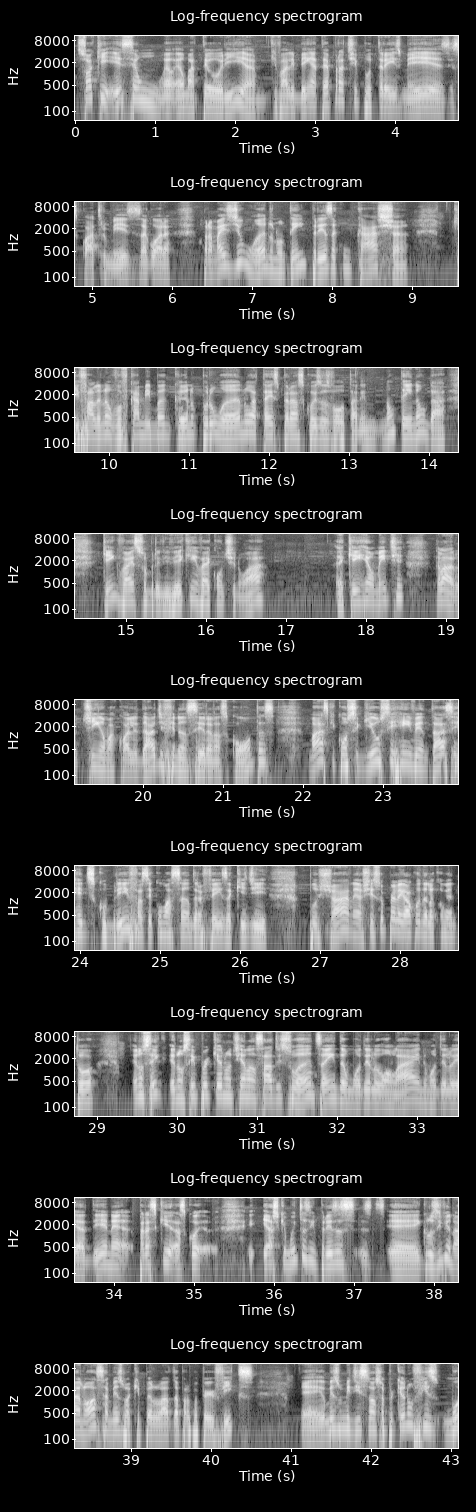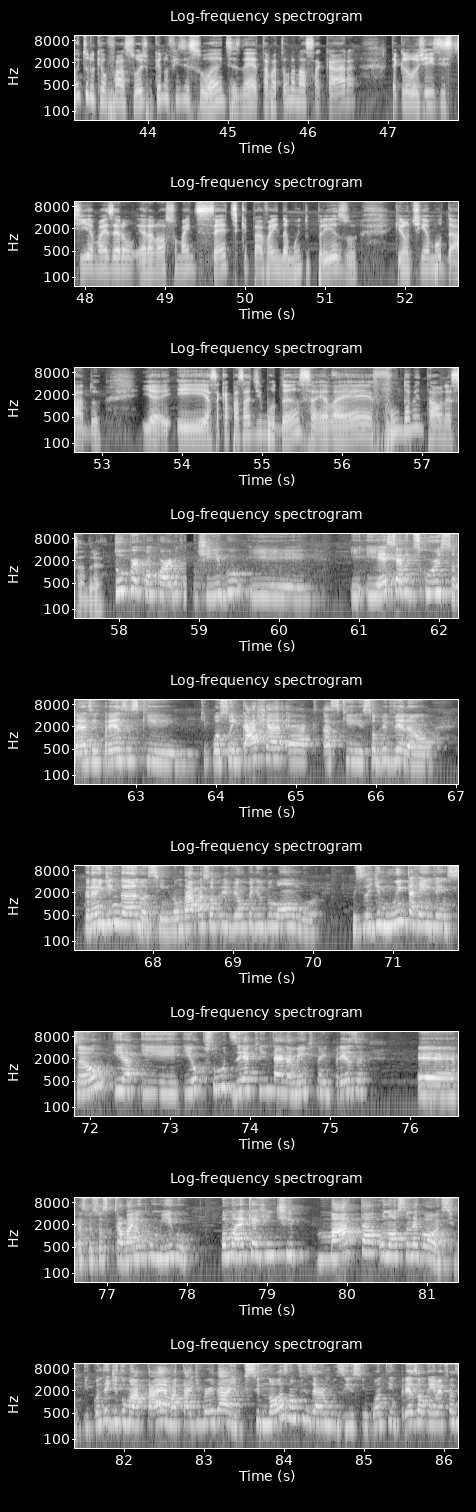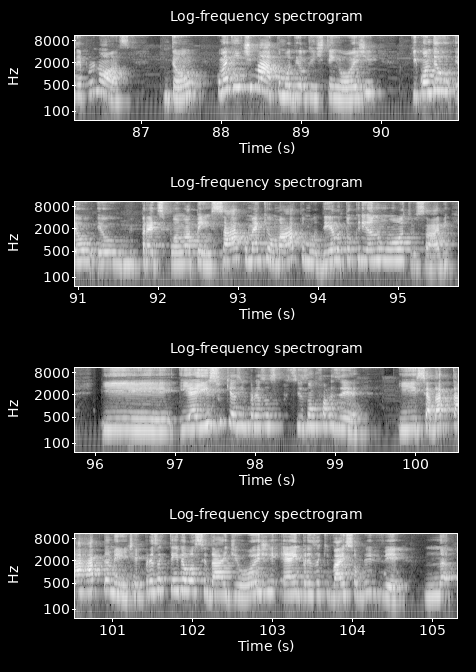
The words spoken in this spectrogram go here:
Só que esse é, um, é, é uma teoria que vale bem até para tipo três meses, quatro meses. Agora, para mais de um ano, não tem empresa com caixa que fala, não, vou ficar me bancando por um ano até esperar as coisas voltarem. Não tem, não dá. Quem vai sobreviver, quem vai continuar, é quem realmente, claro, tinha uma qualidade financeira nas contas, mas que conseguiu se reinventar, se redescobrir, fazer como a Sandra fez aqui de puxar, né? Achei super legal quando ela comentou. Eu não sei, eu não sei porque eu não tinha lançado isso antes ainda, o modelo online, o modelo EAD, né? Parece que as coisas. Eu acho que muitas empresas, é, inclusive a nossa mesmo aqui pelo lado da própria Perfix, É, eu mesmo me disse, nossa, porque eu não fiz muito do que eu faço hoje, porque eu não fiz isso antes, né? Tava tão na nossa cara, tecnologia existia, mas era, era nosso mindset que estava ainda muito preso, que não tinha mudado. E, e, essa capacidade de mudança, ela é fundamental, né, Sandra? Super concordo contigo e, e, e esse era o discurso, né? As empresas que, que possuem caixa é as que sobreviverão. Grande engano, assim, não dá para sobreviver um período longo precisa de muita reinvenção e, e, e eu costumo dizer aqui internamente na empresa é, para as pessoas que trabalham comigo como é que a gente mata o nosso negócio. E quando eu digo matar, é matar de verdade, porque se nós não fizermos isso enquanto empresa, alguém vai fazer por nós. Então, como é que a gente mata o modelo que a gente tem hoje? Que quando eu, eu, eu me predisponho a pensar como é que eu mato o modelo, eu estou criando um outro, sabe? E, e é isso que as empresas precisam fazer e se adaptar rapidamente. A empresa que tem velocidade hoje é a empresa que vai sobreviver.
